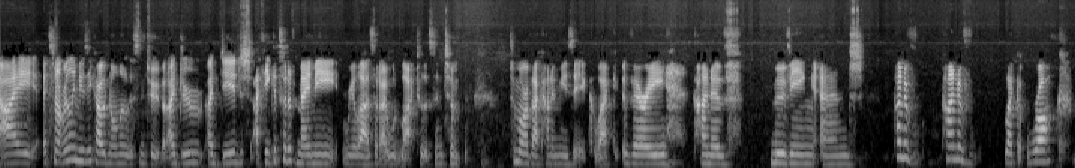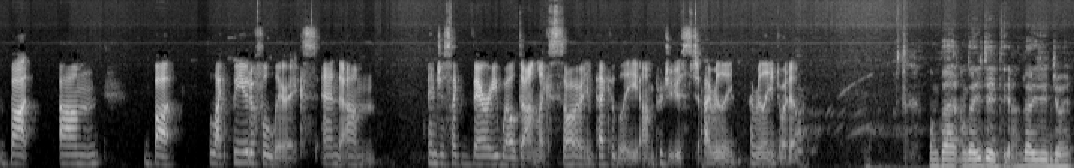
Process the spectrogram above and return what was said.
I it's not really music I would normally listen to, but I do I did I think it sort of made me realize that I would like to listen to to more of that kind of music, like very kind of moving and kind of kind of like rock, but um, but like beautiful lyrics and um, and just like very well done, like so impeccably um, produced. I really I really enjoyed it. I'm glad. I'm glad you did. Yeah, I'm glad you did enjoy it.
